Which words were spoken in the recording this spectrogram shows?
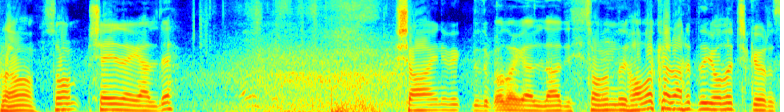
Tamam. Son şey de geldi. Şahin'i bekledik. O da geldi hadi. Sonunda hava karardı yola çıkıyoruz.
